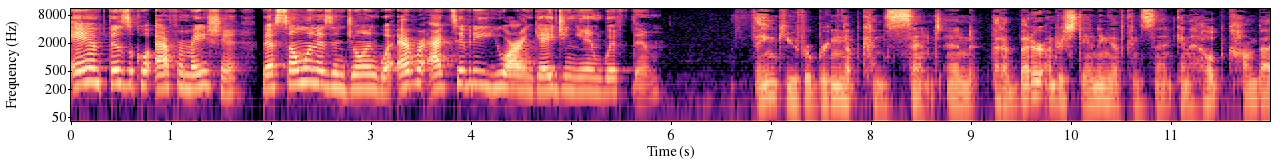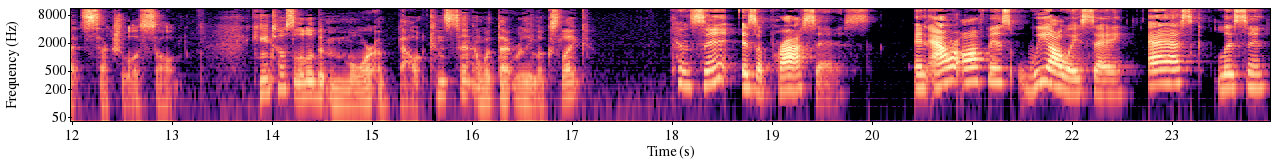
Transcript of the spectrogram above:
and physical affirmation that someone is enjoying whatever activity you are engaging in with them. Thank you for bringing up consent and that a better understanding of consent can help combat sexual assault. Can you tell us a little bit more about consent and what that really looks like? Consent is a process. In our office, we always say ask, listen,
